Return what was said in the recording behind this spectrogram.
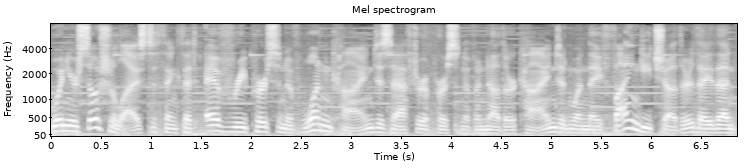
when you're socialized to think that every person of one kind is after a person of another kind, and when they find each other, they then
